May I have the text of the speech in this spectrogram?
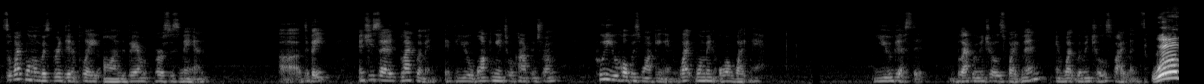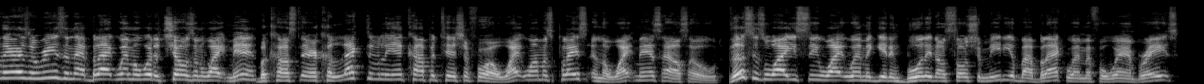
So White Woman Whisperer did a play on the bear versus man uh, debate. And she said, Black women, if you're walking into a conference room, who do you hope is walking in, white woman or white man? You guessed it. Black women chose white men and white women chose violence. Well, there is a reason that black women would have chosen white men because they're collectively in competition for a white woman's place in the white man's household. This is why you see white women getting bullied on social media by black women for wearing braids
